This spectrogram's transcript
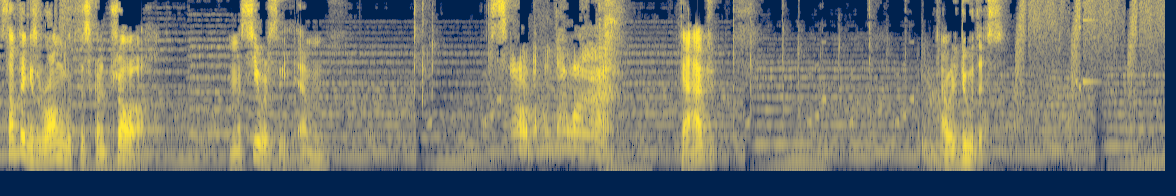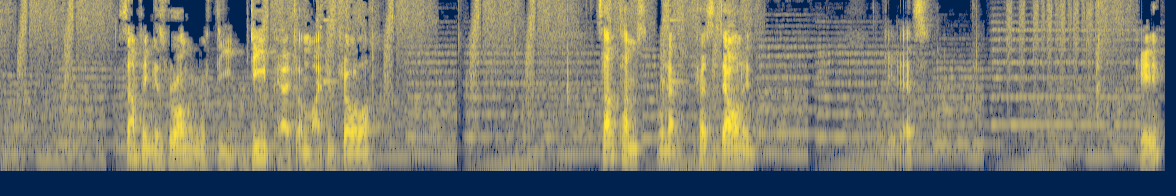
Something is wrong with this controller. I seriously, um... Okay, I have to... I will do this. Something is wrong with the D-pad on my controller. Sometimes when I press down it... Okay, that's... Okay.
